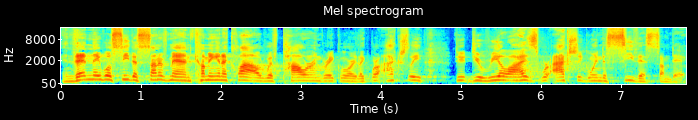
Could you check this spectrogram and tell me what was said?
And then they will see the Son of Man coming in a cloud with power and great glory. Like, we're actually, do, do you realize we're actually going to see this someday?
